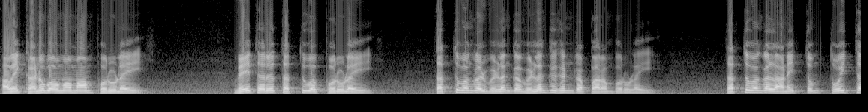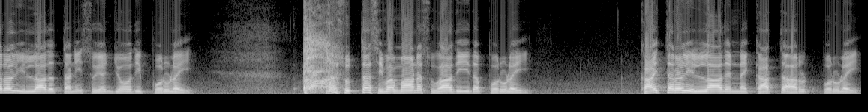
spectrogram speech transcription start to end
அவை கனுபமமாம் பொருளை. வேத்தரு தத்துவ பொருளை. தத்துவங்கள் விளங்க விளங்குகின்ற பரம்பொருளை. தத்துவங்கள் அனைத்தும் தோய்த்தரல் இல்லாத தனி சுயஞ்சோதி பொருளை. சுத்த சிவமான சுகாதீத பொருளை காய்த்தரல் இல்லாதென்னை காத்த அருட்பொருளை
